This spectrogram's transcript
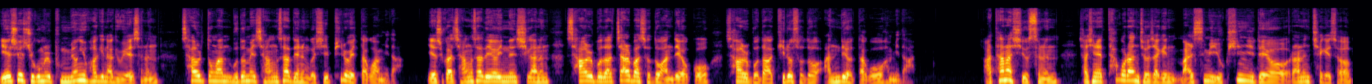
예수의 죽음을 분명히 확인하기 위해서는 사흘 동안 무덤에 장사되는 것이 필요했다고 합니다. 예수가 장사되어 있는 시간은 사흘보다 짧아서도 안 되었고 사흘보다 길어서도 안 되었다고 합니다. 아타나시우스는 자신의 탁월한 저작인 말씀이 육신이 되어라는 책에서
